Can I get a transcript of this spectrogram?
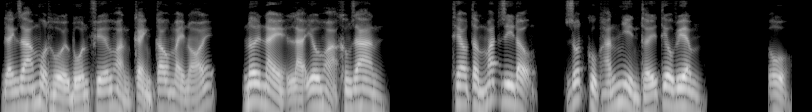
đánh giá một hồi bốn phía hoàn cảnh cao mày nói, nơi này là yêu hỏa không gian. Theo tầm mắt di động, rốt cục hắn nhìn thấy tiêu viêm. Ồ,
